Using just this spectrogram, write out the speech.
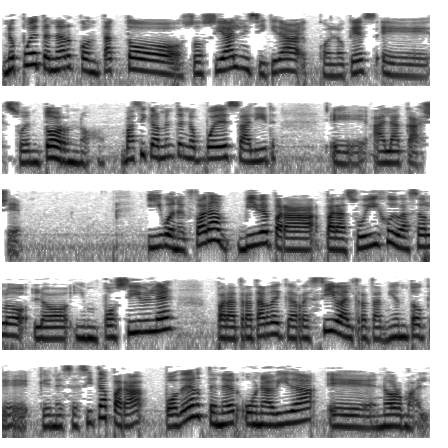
no puede tener contacto social ni siquiera con lo que es eh, su entorno. Básicamente no puede salir eh, a la calle. Y bueno, Farah vive para, para su hijo y va a hacer lo, imposible para tratar de que reciba el tratamiento que, necesita para poder tener una vida eh, normal.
